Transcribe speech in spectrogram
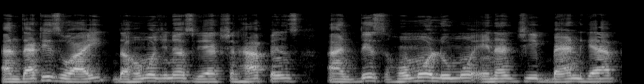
and that is why the homogeneous reaction happens and this homo-lumo energy band gap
